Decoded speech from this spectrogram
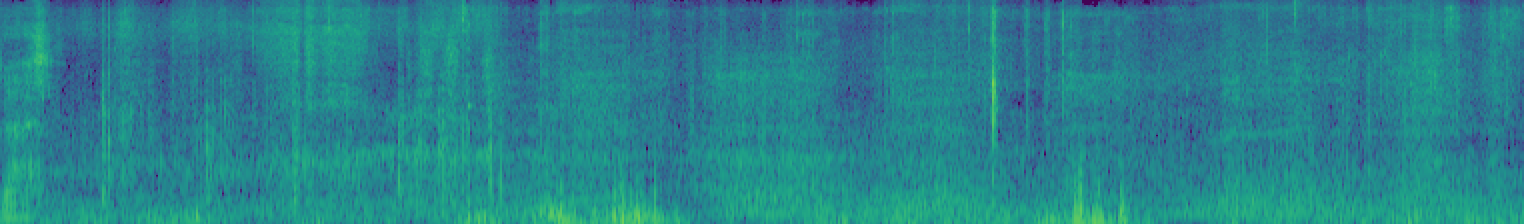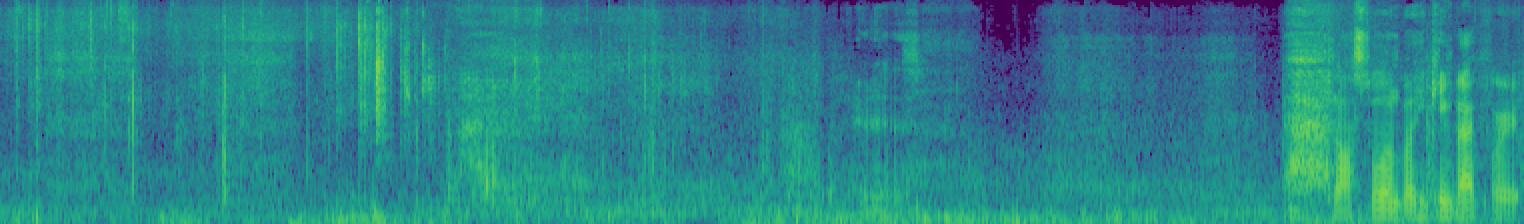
He guys. Here it is. Lost one, but he came back for it.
